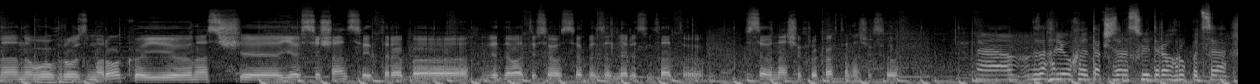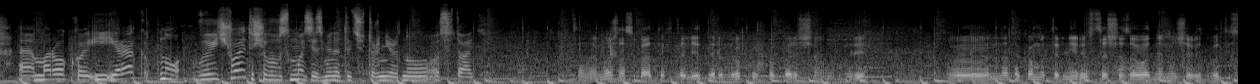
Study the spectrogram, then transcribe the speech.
на нову гру з Марокко. І у нас ще є всі шанси, і треба віддавати всього себе задля результату. Все в наших руках та наших силах. Е, Взагалі так, що зараз лідери групи це е, Марокко і Ірак. Ну ви відчуваєте, що ви в змозі змінити цю турнірну ситуацію? Та не можна сказати, хто лідер групи по першій грі. Е, На такому турнірі все, що завгодно може відбутися.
